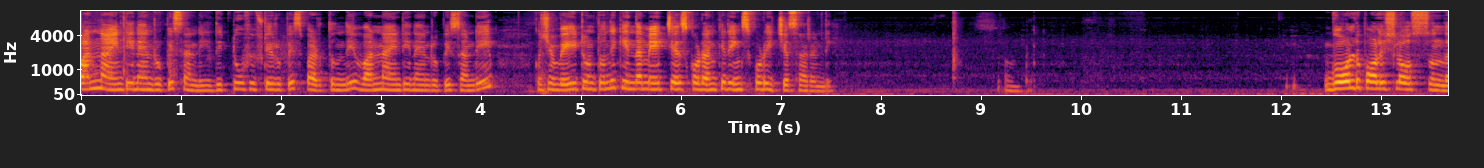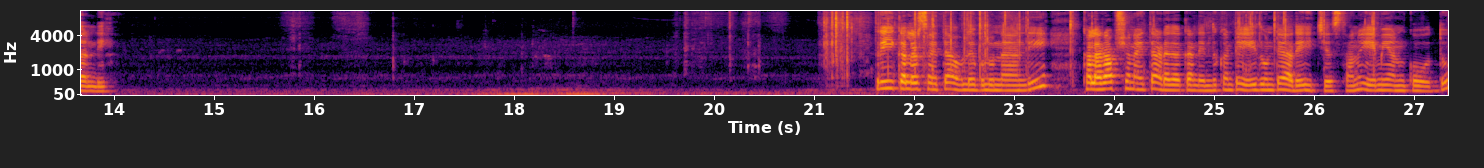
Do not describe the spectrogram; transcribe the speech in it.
వన్ నైంటీ నైన్ రూపీస్ అండి. ఇది టూ ఫిఫ్టీ రూపీస్ పడుతుంది. వన్ నైంటీ నైన్ రూపీస్ అండి. కొంచెం వెయిట్ ఉంటుంది. కింద మేక్ చేసుకోవడానికి రింగ్స్ కూడా ఇచ్చేసారండి. గోల్డ్ పాలిష్లో వస్తుందండి. త్రీ కలర్స్ అయితే అవైలబుల్ ఉన్నాయండి. కలర్ ఆప్షన్ అయితే అడగకండి. ఎందుకంటే ఏది ఉంటే అదే ఇచ్చేస్తాను. ఏమీ అనుకోవద్దు.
